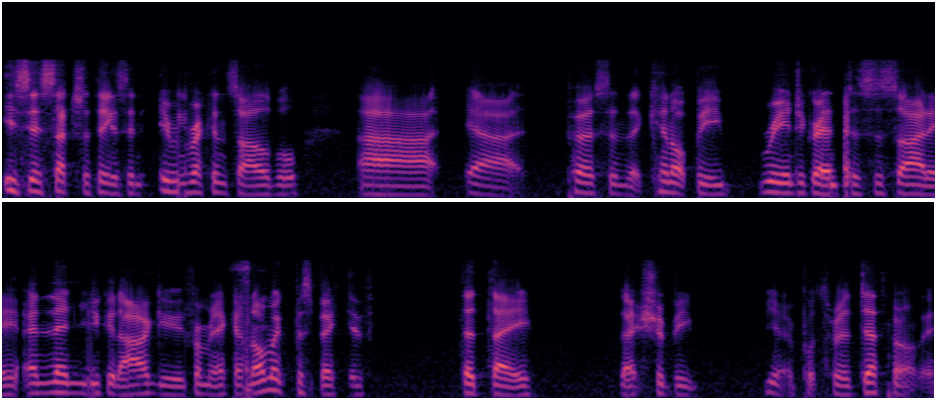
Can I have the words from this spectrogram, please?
Is there such a thing as an irreconcilable uh, uh, person that cannot be reintegrated into society? And then you could argue, from an economic perspective, that they they should be, you know, put through the death penalty.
